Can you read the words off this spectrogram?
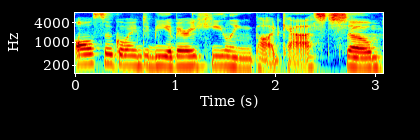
also going to be a very healing podcast. So,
